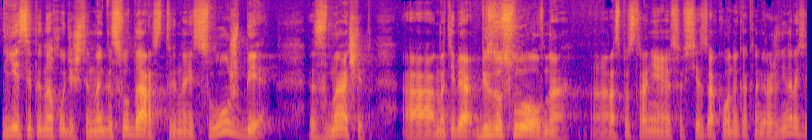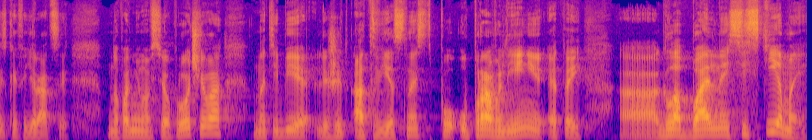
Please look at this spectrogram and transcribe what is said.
если ты находишься на государственной службе, значит, на тебя, безусловно, распространяются все законы как на гражданина Российской Федерации, но помимо всего прочего, на тебе лежит ответственность по управлению этой а, глобальной системой,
